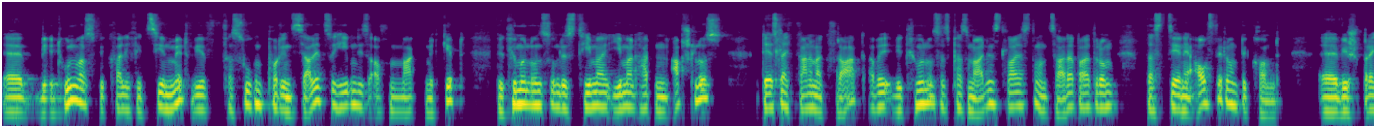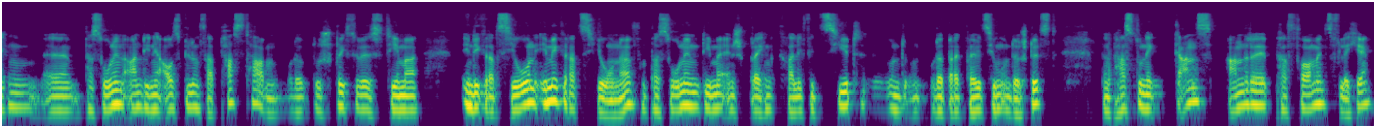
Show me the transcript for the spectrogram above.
äh, wir tun was, wir qualifizieren mit, wir versuchen Potenziale zu heben, die es auf dem Markt mitgibt. Wir kümmern uns um das Thema, jemand hat einen Abschluss, der ist vielleicht gar nicht mal gefragt, aber wir kümmern uns als Personaldienstleister und Zeitarbeit darum, dass der eine Aufwertung bekommt. Äh, wir sprechen äh, Personen an, die eine Ausbildung verpasst haben. Oder du sprichst über das Thema Integration, Immigration ne, von Personen, die man entsprechend qualifiziert und, und oder bei der Qualifizierung unterstützt. Dann hast du eine ganz andere Performancefläche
